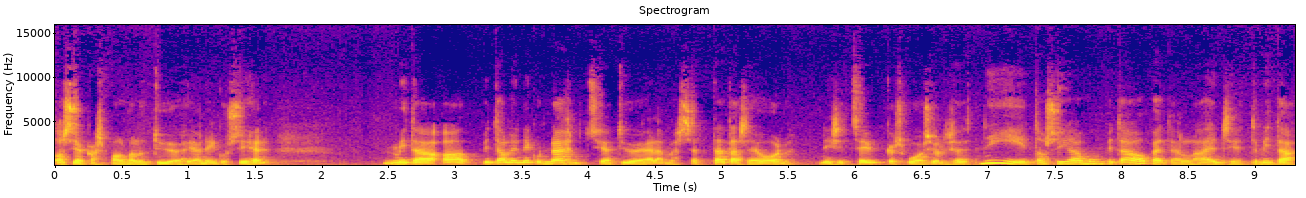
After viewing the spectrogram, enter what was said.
asiakaspalvelutyöhön ja niin kuin siihen mitä, mitä olin niin nähnyt siellä työelämässä, että tätä se on, niin sitten se ykkösvuosi oli se, että niin, tosiaan mun pitää opetella ensin, että mitä,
